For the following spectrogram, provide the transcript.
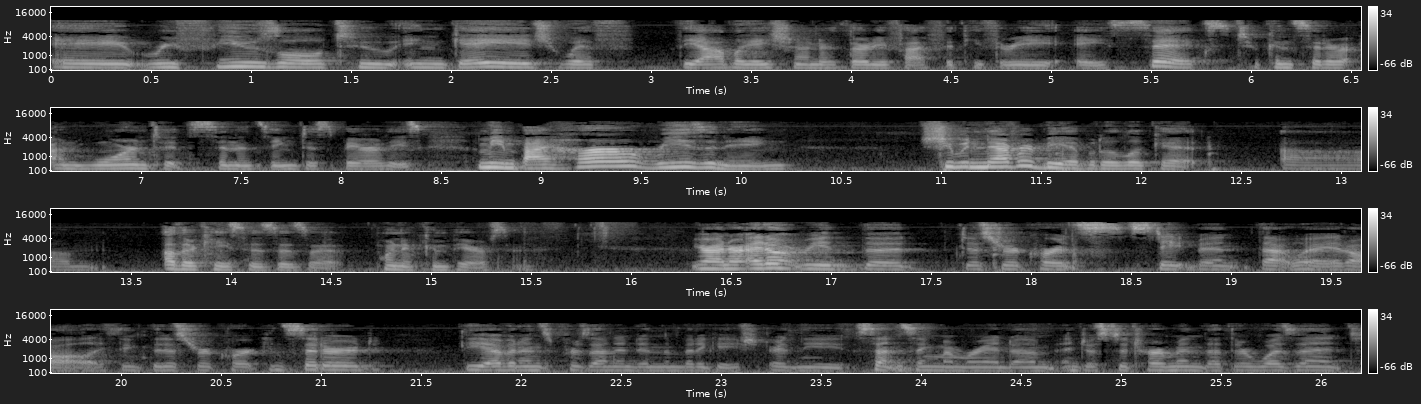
a refusal to engage with the obligation under 3553A6 to consider unwarranted sentencing disparities. I mean, by her reasoning, she would never be able to look at um, other cases as a point of comparison. Your Honor, I don't read the district court's statement that way at all. I think the district court considered the evidence presented in the sentencing memorandum and just determined that there wasn't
